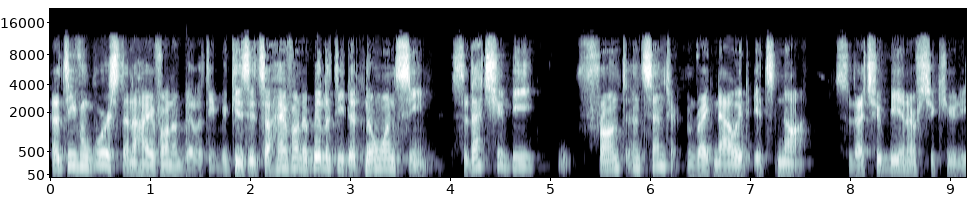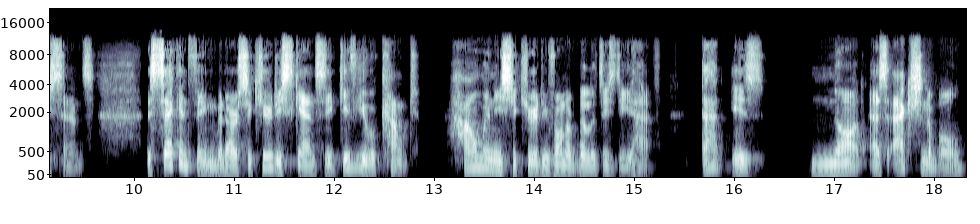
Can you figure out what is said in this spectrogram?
That's even worse than a high vulnerability because it's a high vulnerability that no one's seen. So that should be front and center. And right now it, it's not. So that should be in our security sense. The second thing with our security scans, they give you a count. How many security vulnerabilities do you have? That is not as actionable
